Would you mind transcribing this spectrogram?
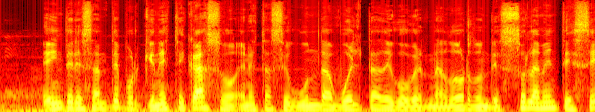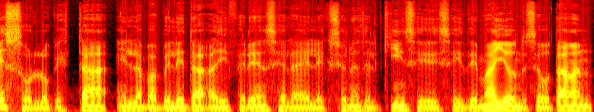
tema. Es interesante porque en este caso, en esta segunda vuelta de gobernador, donde solamente es eso lo que está en la papeleta, a diferencia de las elecciones del 15 y 16 de mayo, donde se votaban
